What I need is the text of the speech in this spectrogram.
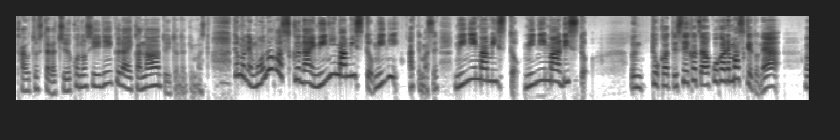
買うとしたら中古の CD くらいかなといただきました。でもね、物が少ないミニマミスト、ミニ、合ってます？ミニマミスト、ミニマリスト、うん、とかって生活憧れますけどね。う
